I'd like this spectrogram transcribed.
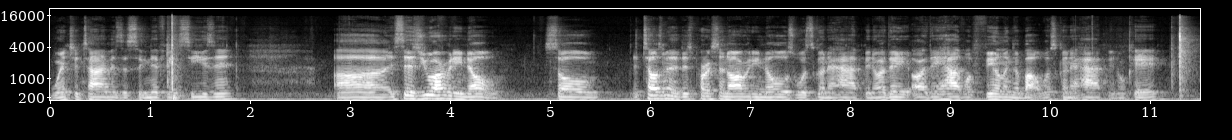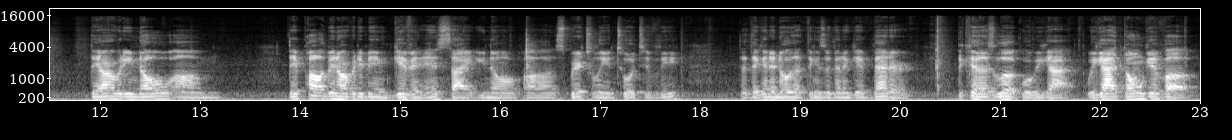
Winter time is a significant season. Uh, it says you already know. So it tells me that this person already knows what's going to happen or they or they have a feeling about what's going to happen, okay? They already know um, they've probably been already been given insight, you know, uh, spiritually, intuitively, that they're gonna know that things are gonna get better. Because look, what we got, we got don't give up.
